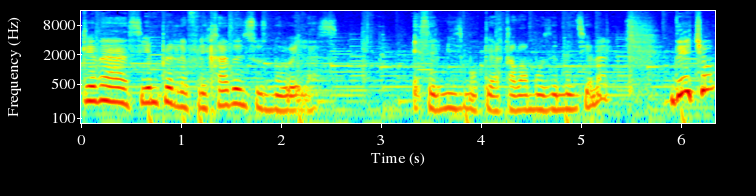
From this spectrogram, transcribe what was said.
queda siempre reflejado en sus novelas. Es el mismo que acabamos de mencionar. De hecho,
